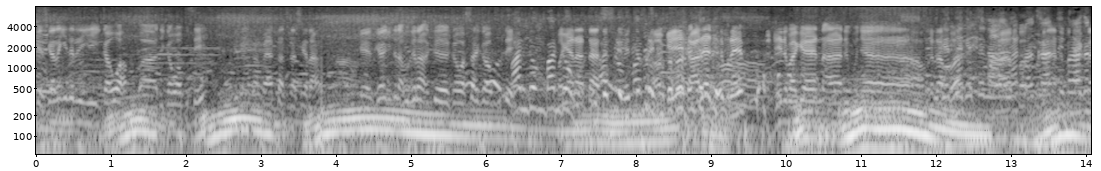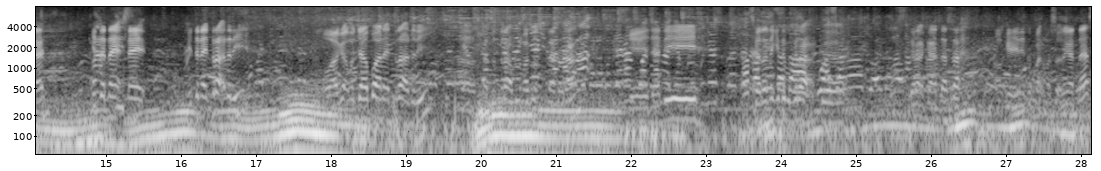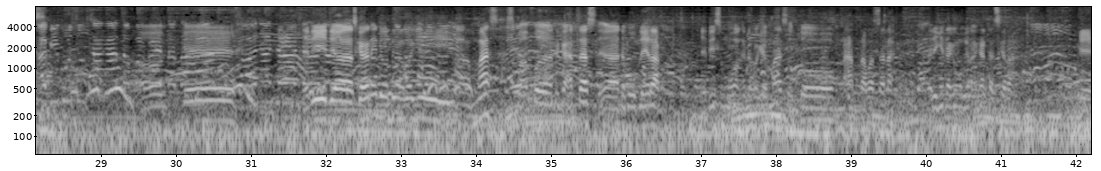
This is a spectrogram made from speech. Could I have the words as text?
Okey, sekarang kita di kawah uh, di kawah putih. Kita dah sampai atas dah sekarang. Okey, sekarang kita nak bergerak ke kawasan kawah putih. Bandung, Bandung. Bahagian atas. Frame, frame. Okey, ada di frame. Ini bahagian uh, dia punya kenapa? Uh, Kita naik naik kita naik truk tadi. Oh, agak mencabar naik truk tadi. Uh, satu truk boleh masuk 9 orang. Okey, jadi sekarang ni kita bergerak ke gerak ke atas lah. Okey, ini tempat masuk ke atas. Okey. Jadi dia sekarang ni dia tengah bagi uh, sebab apa dekat atas uh, ada bau belerang. Jadi semua kena pakai mask untuk menahan pernafasan lah. Jadi kita akan bergerak ke atas sekarang. Okey.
